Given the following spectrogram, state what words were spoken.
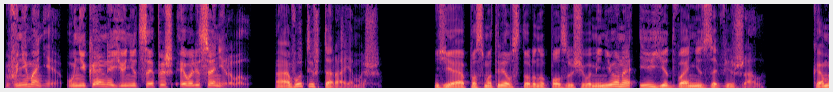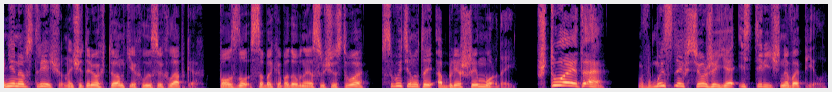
«Внимание! Уникальный юницепиш эволюционировал. А вот и вторая мышь». Я посмотрел в сторону ползущего миньона и едва не завизжал. Ко мне навстречу на четырех тонких лысых лапках ползло собакоподобное существо с вытянутой облезшей мордой. «Что это?» В мыслях все же я истерично вопил.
